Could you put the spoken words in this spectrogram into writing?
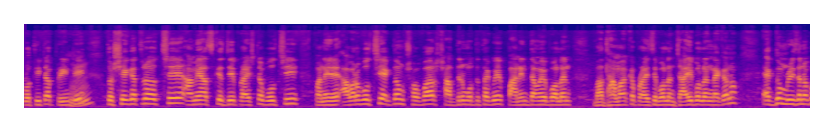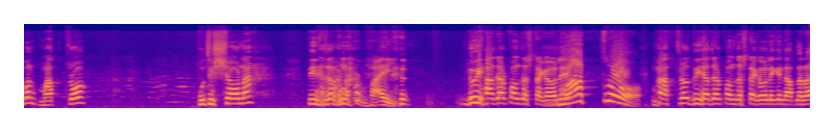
প্রতিটা প্রিন্টে তো সেক্ষেত্রে হচ্ছে আমি আজকে যে প্রাইসটা বলছি মানে আবার বলছি একদম সবার সাধ্যের মধ্যে থাকবে। পানির দামে বলেন বা ধামাকা প্রাইসে বলেন যাই বলেন না কেন একদম রিজনেবল মাত্র পঁচিশশো না? তিন হাজার না? ভাই। দুই হাজার পঞ্চাশ টাকা হলে মাত্র? মাত্র দুই হাজার পঞ্চাশ টাকা হলে কিন্তু আপনারা।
